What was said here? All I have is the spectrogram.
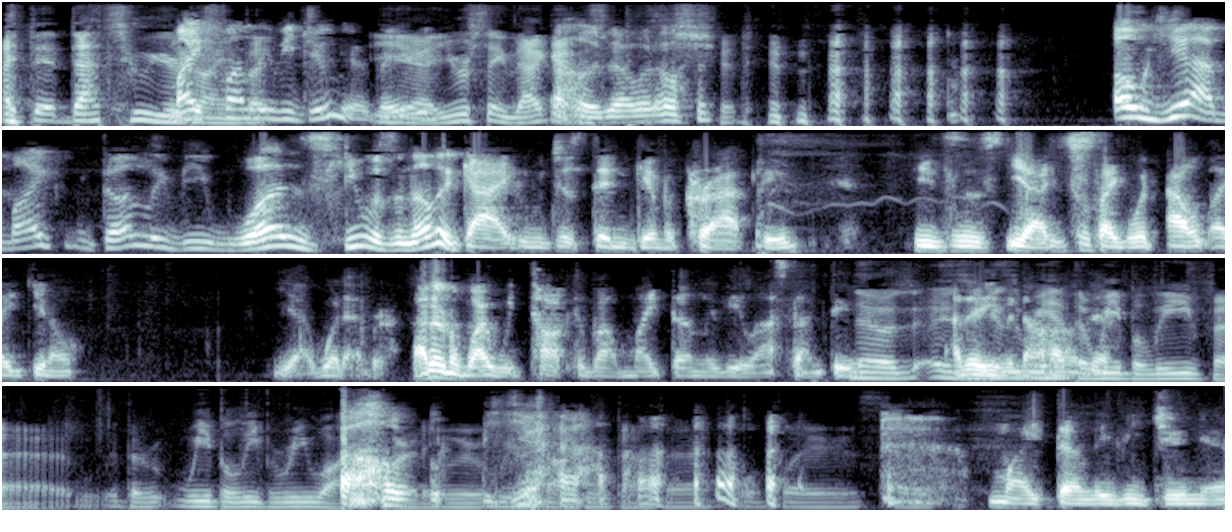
I th- that's who you're Mike. Dunleavy Jr. Baby. Yeah, you were saying that guy Oh, was that what? Oh yeah, Mike Dunleavy was he was another guy who just didn't give a crap, dude. He's just yeah, he's just like without like you know, yeah, whatever. I don't know why we talked about Mike Dunleavy last time, dude. No, I don't even know we had the that- We Believe, uh, the We Believe rewatch Oh, party. We we yeah. talking about uh, players. So. Mike Dunleavy Jr.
